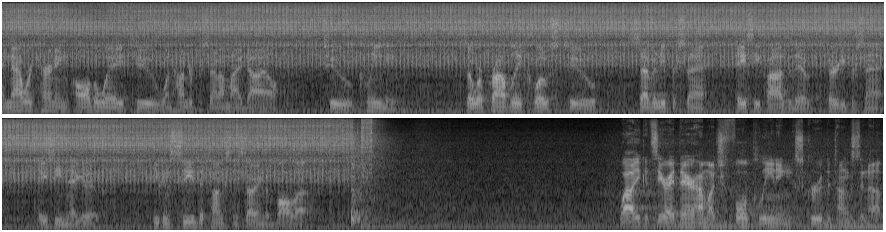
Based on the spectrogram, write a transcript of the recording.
And now we're turning all the way to 100% on my dial to cleaning. So we're probably close to 70% AC positive, 30% AC negative. You can see the tungsten starting to ball up. Wow, you can see right there how much full cleaning screwed the tungsten up.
